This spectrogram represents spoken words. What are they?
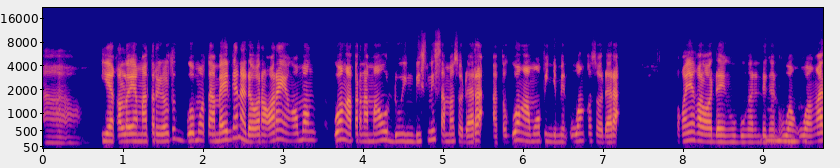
uh, ya kalau yang material tuh gue mau tambahin kan ada orang-orang yang ngomong gue nggak pernah mau doing bisnis sama saudara atau gue nggak mau pinjemin uang ke saudara pokoknya kalau ada yang hubungan dengan hmm. uang-uangan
